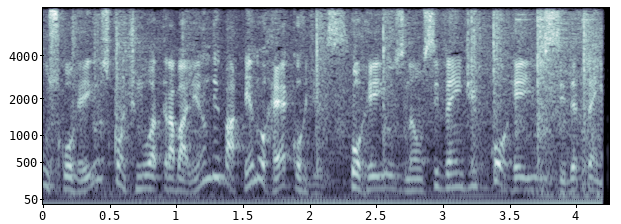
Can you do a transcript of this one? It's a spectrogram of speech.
os Correios continuam trabalhando e batendo recordes. Correios não se vende, Correios se defende.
